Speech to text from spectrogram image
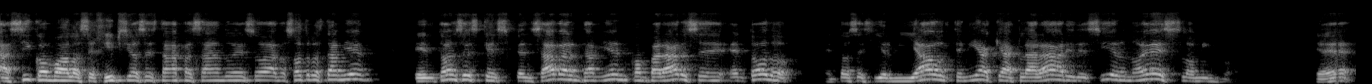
Así como a los egipcios está pasando eso, a nosotros también. Entonces, que pensaban también compararse en todo. Entonces Yirmiyahu tenía que aclarar y decir, no es lo mismo. ¿Eh?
